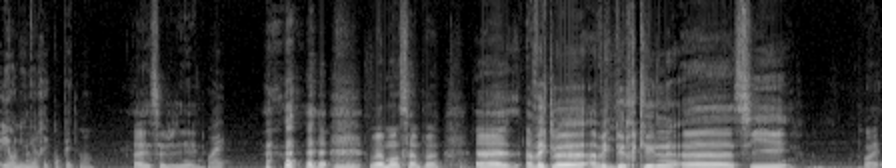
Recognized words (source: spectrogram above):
Et on l'ignorait complètement. Ah, c'est génial. Ouais. Vraiment sympa. Euh, avec, le, avec du recul, euh, si... Ouais.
